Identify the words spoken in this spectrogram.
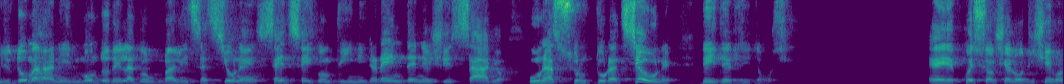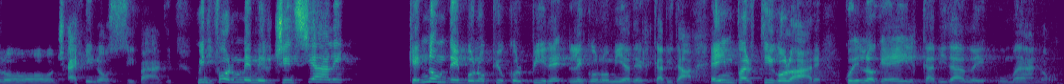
il domani, il mondo della globalizzazione senza i confini rende necessario una strutturazione dei territori. E questo ce lo dicevano già i nostri padri. Quindi forme emergenziali che non debbono più colpire l'economia del capitale e in particolare quello che è il capitale umano.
